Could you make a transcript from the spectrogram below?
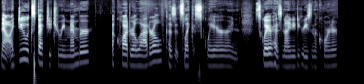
Now, I do expect you to remember a quadrilateral because it's like a square and square has 90 degrees in the corner.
